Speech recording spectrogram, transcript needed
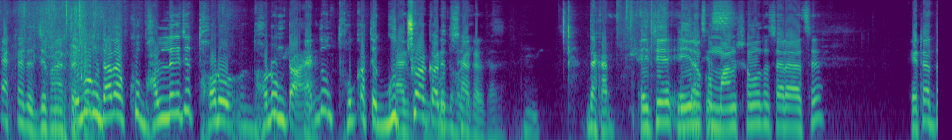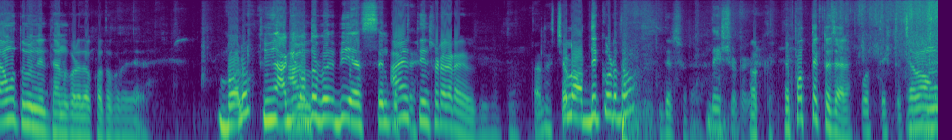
একটা যে কোনো একটা এবং দাদা খুব ভালো লেগেছে ধরন ধরনটা একদম থোকাতে গুচ্ছ আকারে গুচ্ছ ধরে। আকারে দেখান। এই যে এইরকম। মানসম্মত চারা আছে এটার দামও তুমি নির্ধারণ করে দাও কত করে যাবে। বলো তুমি আগে আমি- কত সেল আমি করতে? তিনশো টাকা টাকা বিক্রি করতাম। তাহলে চলো অর্ধেক করে দাও। দেড়শো টাকা। দেড়শো টাকা। ওকে প্রত্যেকটা চারা। প্রত্যেকটা এবং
